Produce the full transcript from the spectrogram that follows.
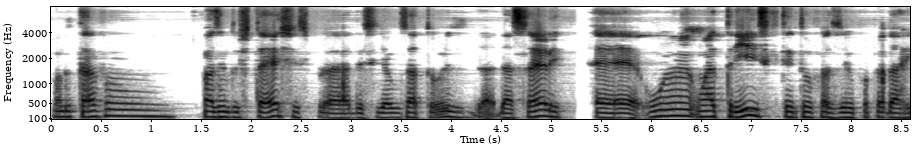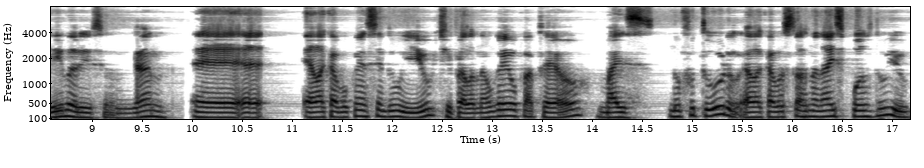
quando estavam fazendo os testes para decidir alguns atores da, da série, é, uma, uma atriz que tentou fazer o papel da Hillary, se eu não me engano, é, é, ela acabou conhecendo o Will, tipo, ela não ganhou o papel, mas no futuro ela acabou se tornando a esposa do Will.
